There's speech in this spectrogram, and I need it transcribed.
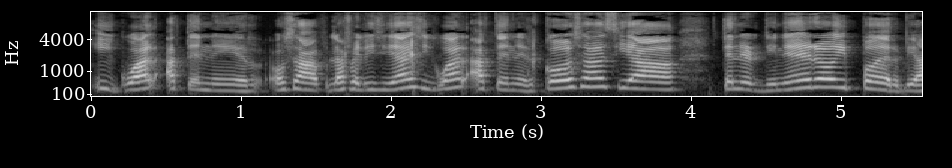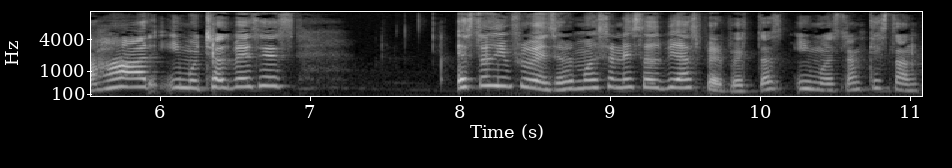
igual a tener, o sea, la felicidad es igual a tener cosas y a tener dinero y poder viajar y muchas veces estos influencers muestran estas vidas perfectas y muestran que están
